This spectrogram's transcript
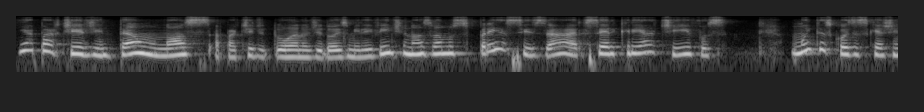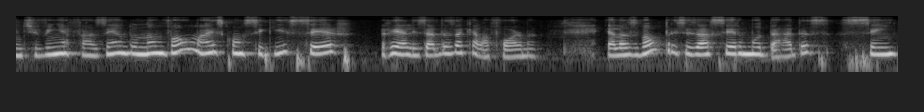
E a partir de então, nós, a partir do ano de 2020, nós vamos precisar ser criativos. Muitas coisas que a gente vinha fazendo não vão mais conseguir ser realizadas daquela forma. Elas vão precisar ser mudadas, sim,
